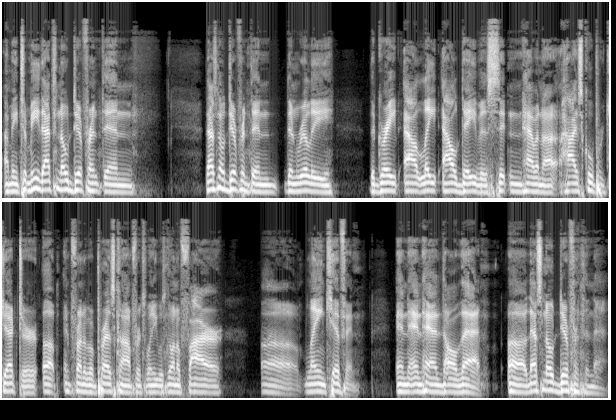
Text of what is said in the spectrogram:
I mean, to me, that's no different than, that's no different than, than really, the great Al, late Al Davis sitting having a high school projector up in front of a press conference when he was going to fire uh, Lane Kiffin and and had all that. Uh, that's no different than that.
